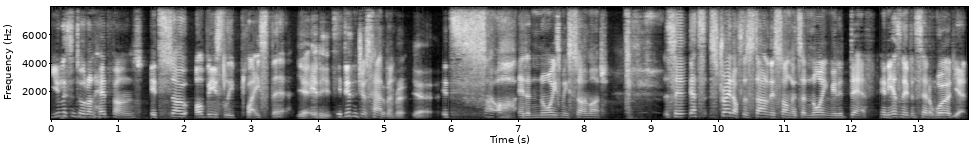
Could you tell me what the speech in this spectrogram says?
you listen to it on headphones, it's so obviously placed there. Yeah, it is. It didn't just happen. Deliberate. Yeah. It's so oh, it annoys me so much. See, that's straight off the start of this song. It's annoying me to death, and he hasn't even said a word yet.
